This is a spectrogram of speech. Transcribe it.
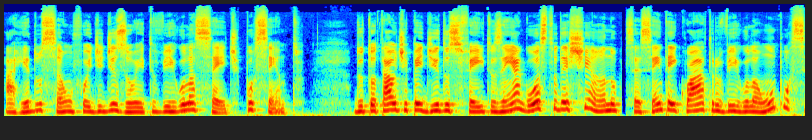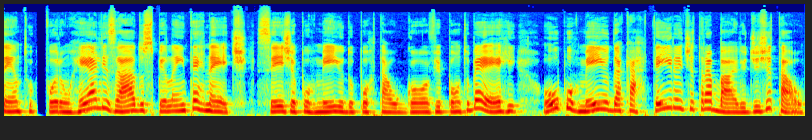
a redução foi de 18,7%. Do total de pedidos feitos em agosto deste ano, 64,1% foram realizados pela internet, seja por meio do portal gov.br ou por meio da carteira de trabalho digital.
